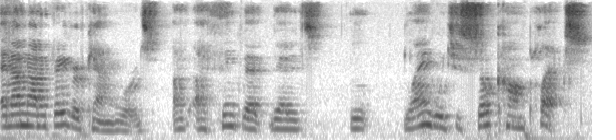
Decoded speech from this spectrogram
And I'm not in favor of counting words. I, I think that, that it's language is so complex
